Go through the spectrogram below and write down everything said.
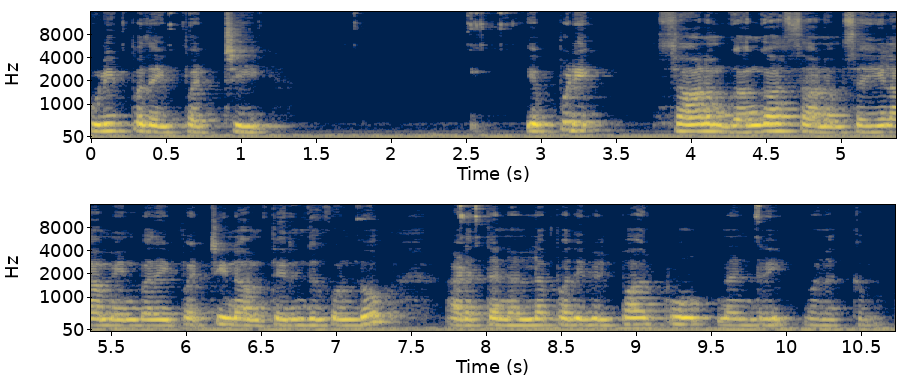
குளிப்பதை பற்றி எப்படி சாணம் கங்கா ஸ்நானம் செய்யலாம் என்பதை பற்றி நாம் தெரிந்து கொண்டோம். அடுத்த நல்ல பதிவில் பார்ப்போம். நன்றி வணக்கம்.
